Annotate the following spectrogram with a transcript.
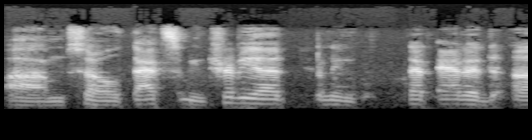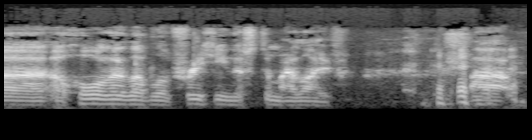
Um, so that's, I mean, trivia. I mean, that added uh, a whole other level of freakiness to my life. Um,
